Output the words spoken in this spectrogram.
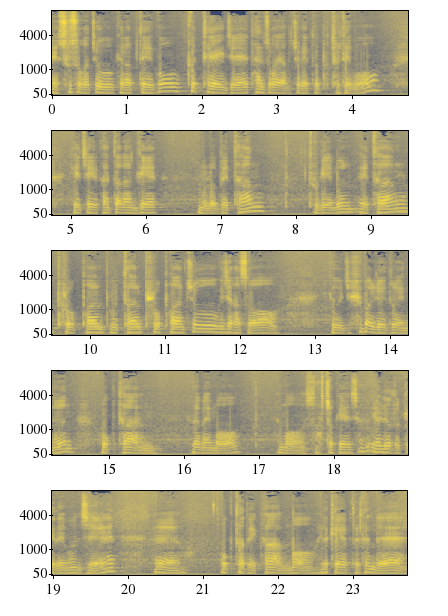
예, 수소가 쭉 결합되고 끝에 이제 탄소가 양쪽에 또 붙을 테고 이게 제일 간단한 게 물론 메탄 두 개면 에탄, 프로판, 부탄, 프로판 쭉 이제 가서 그 휘발유에 들어있는 옥탄 그다음에 뭐뭐 뭐 저쪽에 18개 되면 이제 예, 옥타데칸 뭐 이렇게 될 텐데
